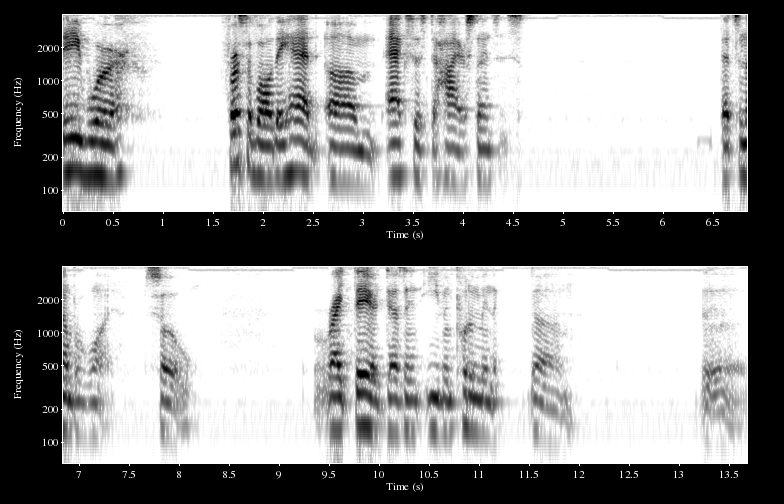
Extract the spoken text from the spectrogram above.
they were first of all they had um, access to higher senses. That's number one. So right there doesn't even put them in the um, the,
